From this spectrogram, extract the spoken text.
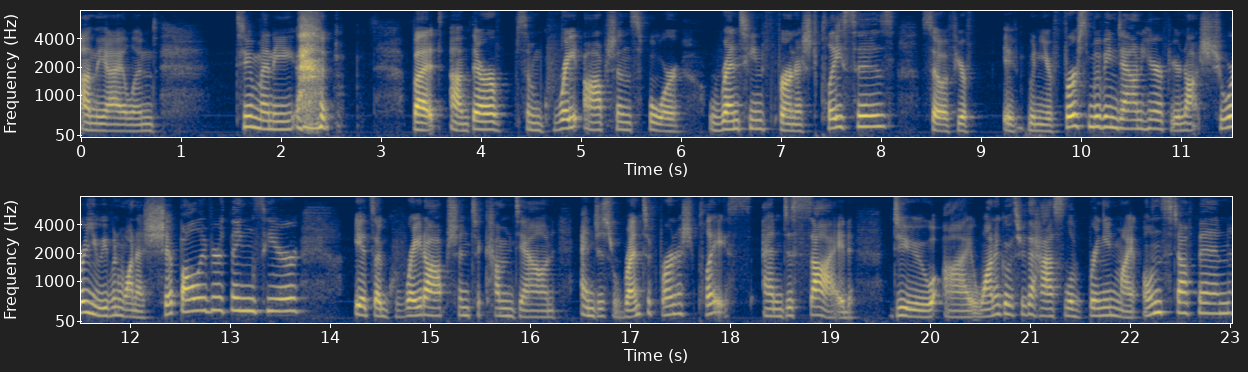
on the island, too many. but um, there are some great options for renting furnished places. So if you're if when you're first moving down here, if you're not sure you even want to ship all of your things here, it's a great option to come down and just rent a furnished place and decide do I want to go through the hassle of bringing my own stuff in?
